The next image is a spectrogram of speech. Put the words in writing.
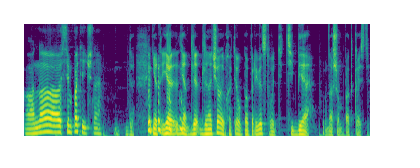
Она симпатичная. Да. Нет, я, нет для, для начала я бы хотел поприветствовать тебя в нашем подкасте.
